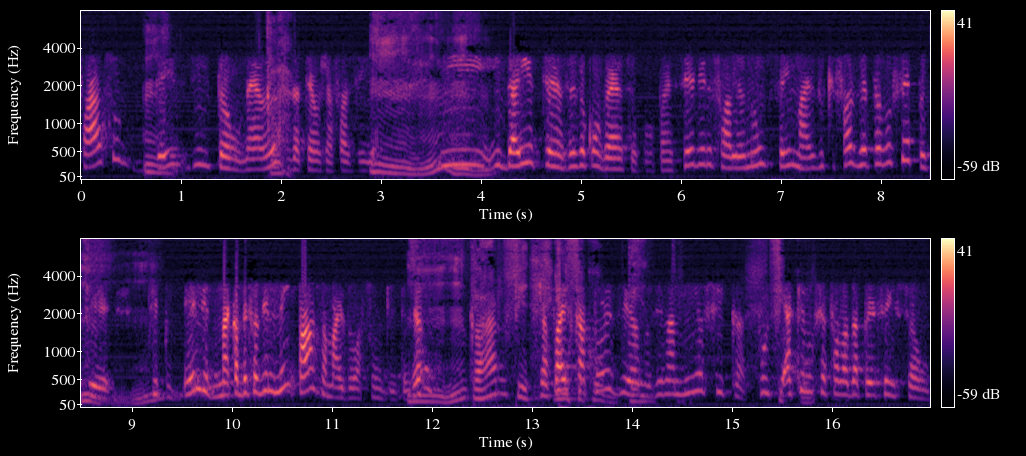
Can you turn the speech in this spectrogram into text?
faço uhum. desde então, né, antes claro. até eu já fazia. Uhum. E, e, daí, às vezes eu converso com o parceiro e ele fala, eu não sei mais o que fazer para você, porque, uhum. tipo, ele, na cabeça dele nem passa mais o assunto, entendeu? Uhum, claro, filho. Já faz 14 anos e na minha fica. Porque ficou. aquilo que você fala da perfeição.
